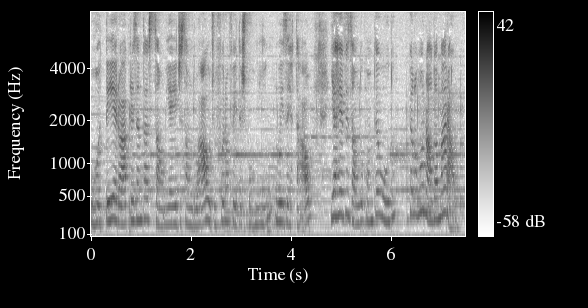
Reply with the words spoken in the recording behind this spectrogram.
O roteiro, a apresentação e a edição do áudio foram feitas por mim, Luiz Hertal, e a revisão do conteúdo pelo Ronaldo Amaral.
